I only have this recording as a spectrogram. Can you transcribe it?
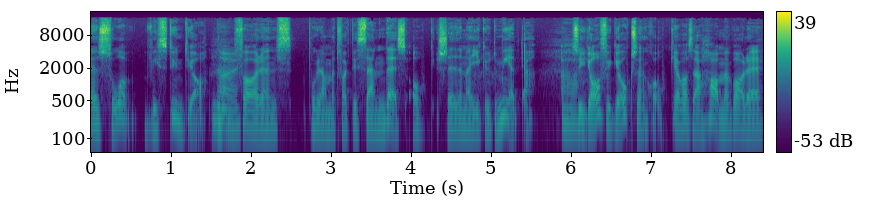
än så visste ju inte jag Nej. förrän programmet faktiskt sändes och tjejerna gick ut i media. Så jag fick ju också en chock. Jag var så här, "Jaha, men var det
